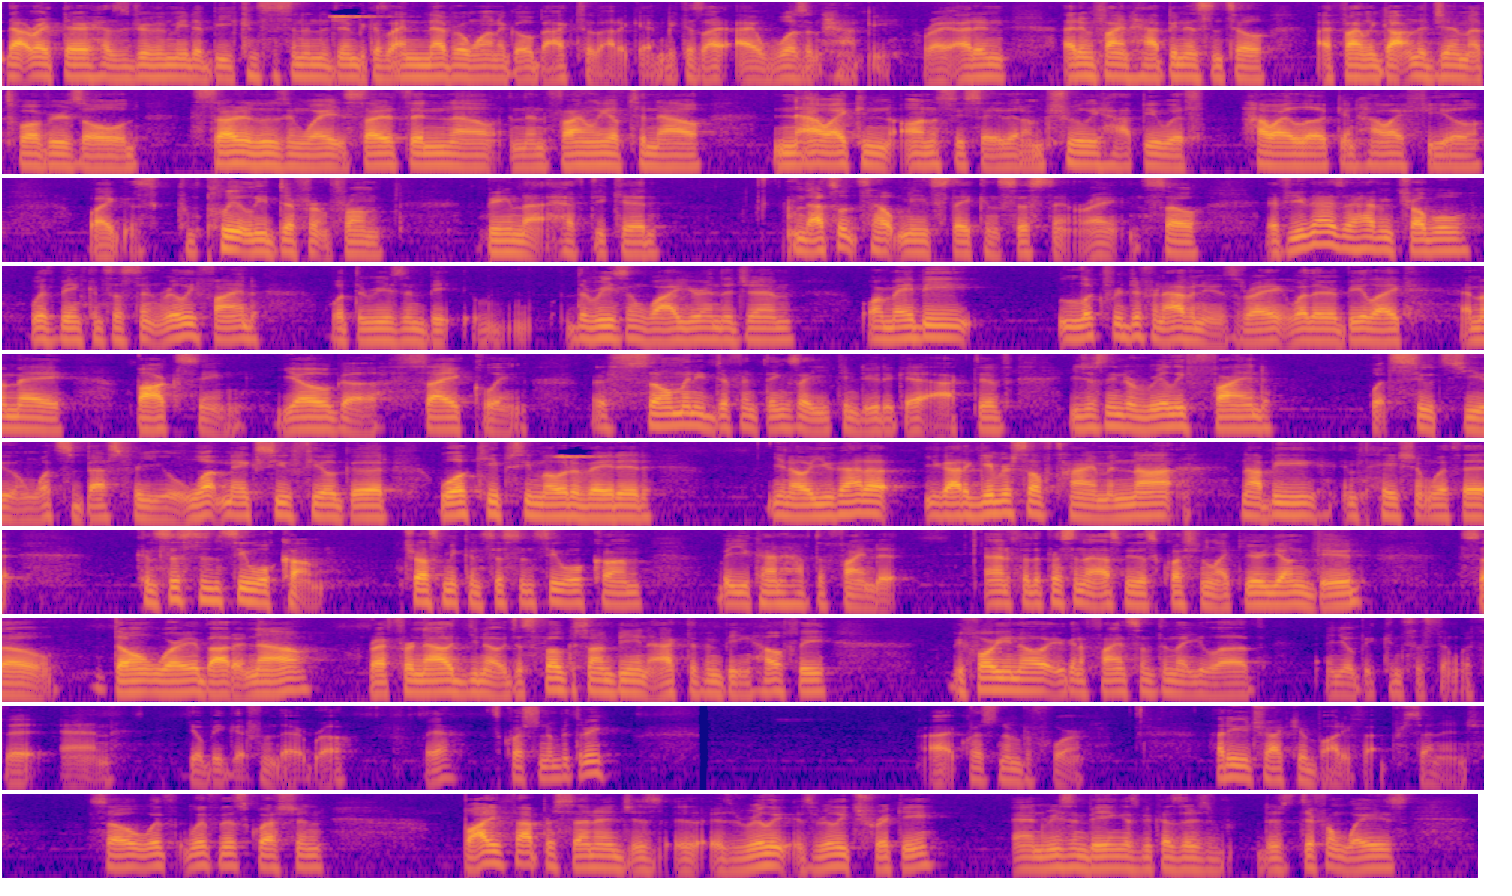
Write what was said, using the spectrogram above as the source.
that right there has driven me to be consistent in the gym because I never want to go back to that again because I, I wasn't happy, right? I didn't I didn't find happiness until I finally got in the gym at 12 years old, started losing weight, started thinning out, and then finally up to now. Now I can honestly say that I'm truly happy with how I look and how I feel. Like it's completely different from being that hefty kid. And that's what's helped me stay consistent, right? So if you guys are having trouble with being consistent. Really find what the reason be, the reason why you're in the gym, or maybe look for different avenues, right? Whether it be like MMA, boxing, yoga, cycling. There's so many different things that you can do to get active. You just need to really find what suits you and what's best for you, what makes you feel good, what keeps you motivated. You know, you gotta you gotta give yourself time and not not be impatient with it consistency will come. Trust me, consistency will come, but you kind of have to find it. And for the person that asked me this question, like, you're a young dude, so don't worry about it now. Right for now, you know, just focus on being active and being healthy. Before you know it, you're gonna find something that you love, and you'll be consistent with it, and you'll be good from there, bro. But yeah, it's question number three. All right, question number four. How do you track your body fat percentage? So with with this question, body fat percentage is, is, is really is really tricky, and reason being is because there's there's different ways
